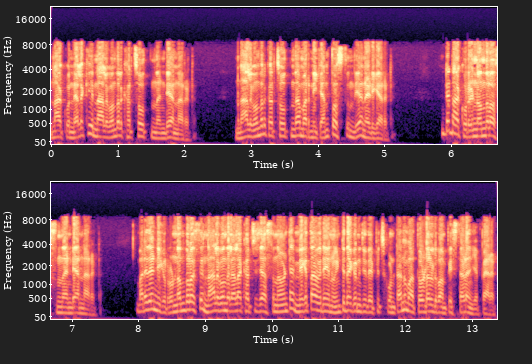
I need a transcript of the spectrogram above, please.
నాకు నెలకి నాలుగు వందలు ఖర్చు అవుతుందండి అన్నారట. నాలుగు వందలు ఖర్చు అవుతుందా మరి నీకు ఎంత వస్తుంది? అని అడిగారట. అంటే నాకు రెండు వందలు వస్తుందండి అన్నారట. మరి అదే నీకు రెండు వందలు వస్తే నాలుగు వందలు ఎలా ఖర్చు చేస్తున్నావు? అంటే మిగతావి నేను ఇంటి దగ్గర నుంచి తెప్పించుకుంటాను మా తోడలు పంపిస్తాడని చెప్పారట.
